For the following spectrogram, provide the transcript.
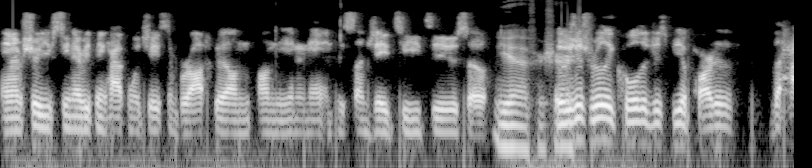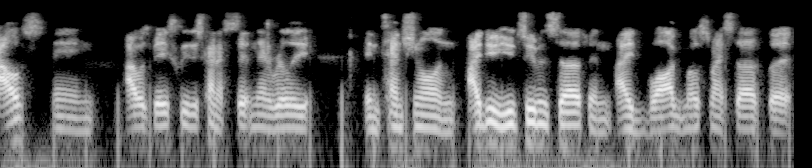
And I'm sure you've seen everything happen with Jason Borofka on, on the internet and his son JT too. So yeah for sure. it was just really cool to just be a part of the house. And I was basically just kind of sitting there really intentional. And I do YouTube and stuff and I vlog most of my stuff, but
